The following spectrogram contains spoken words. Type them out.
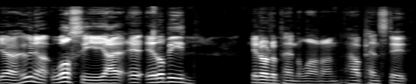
Yeah, who knows? We'll see. Yeah, it, it'll be it'll depend a lot on how Penn State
